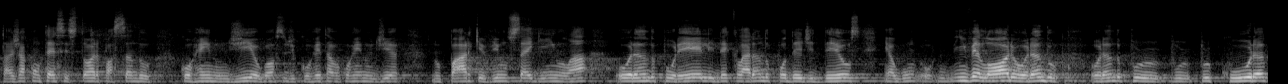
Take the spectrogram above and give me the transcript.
Tá? Já contei essa história passando, correndo um dia, eu gosto de correr, estava correndo um dia no parque, vi um ceguinho lá, orando por ele, declarando o poder de Deus, em, algum, em velório, orando, orando por, por, por cura.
